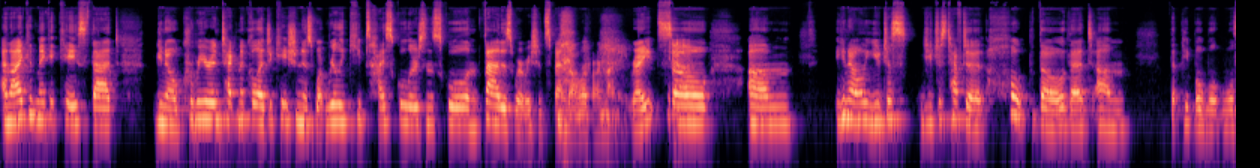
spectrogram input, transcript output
and i could make a case that you know career and technical education is what really keeps high schoolers in school and that is where we should spend all of our money right so yeah. um you know you just you just have to hope though that um that people will will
